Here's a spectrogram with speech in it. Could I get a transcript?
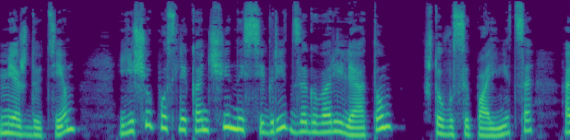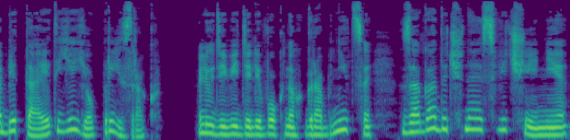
Между тем, еще после кончины Сигрид заговорили о том, что в усыпальнице обитает ее призрак. Люди видели в окнах гробницы загадочное свечение,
